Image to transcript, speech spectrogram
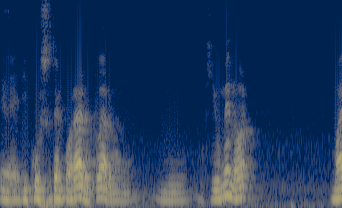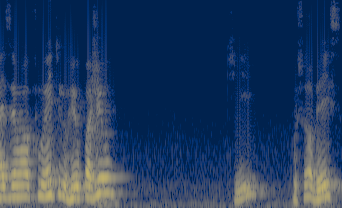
é, de curso temporário, claro, um, um, rio menor, mas é um afluente do rio Pajeú, que, por sua vez,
